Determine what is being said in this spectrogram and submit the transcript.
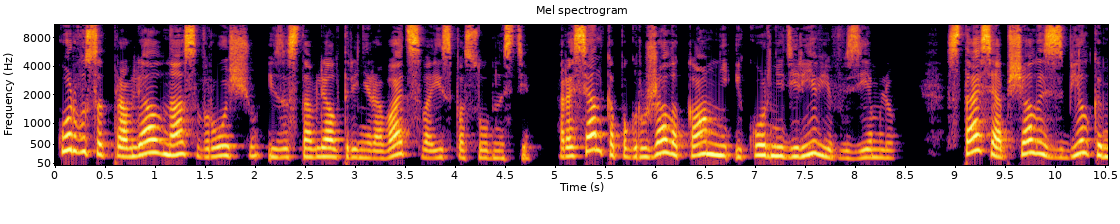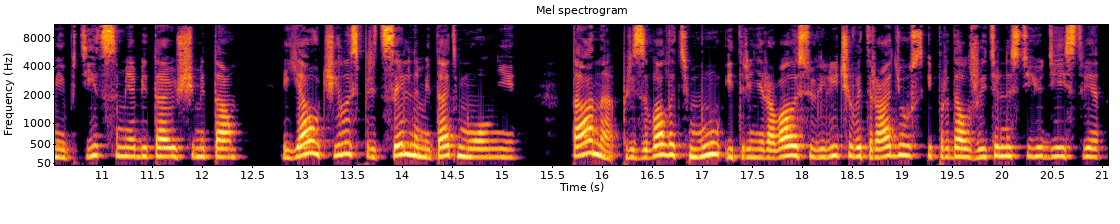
Корвус отправлял нас в рощу и заставлял тренировать свои способности. Росянка погружала камни и корни деревьев в землю. Стася общалась с белками и птицами, обитающими там. Я училась прицельно метать молнии, Тана призывала тьму и тренировалась увеличивать радиус и продолжительность ее действия.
